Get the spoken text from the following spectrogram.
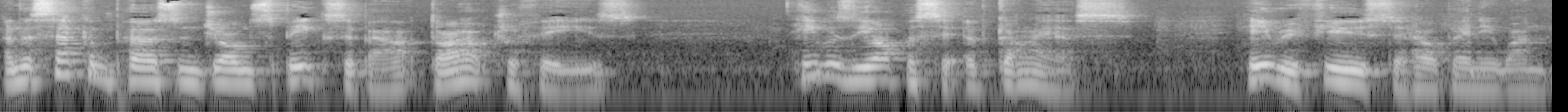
And the second person John speaks about, Diotrephes, he was the opposite of Gaius. He refused to help anyone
